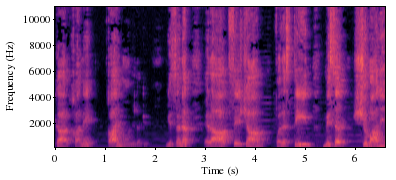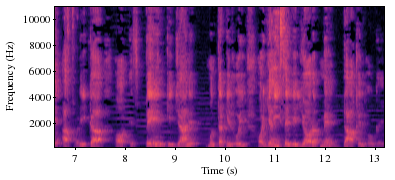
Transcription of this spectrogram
कारखाने कायम होने लगे। ये सनत इराक से शाम फलस्तीन, मिस्र, शुमाली, अफ्रीका और स्पेन की जानब मुंतकिल हुई और यहीं से ये यूरोप में दाखिल हो गई।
